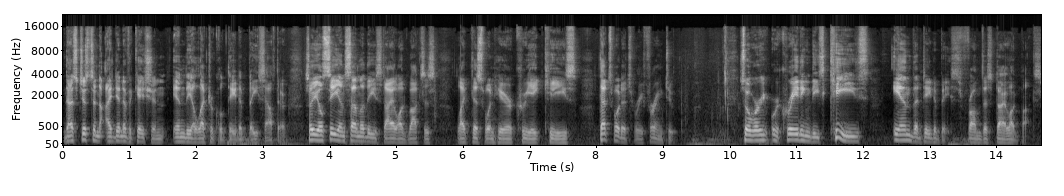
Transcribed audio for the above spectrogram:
That's just an identification in the electrical database out there. So you'll see in some of these dialog boxes, like this one here, create keys. That's what it's referring to. So we're, we're creating these keys in the database from this dialog box.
